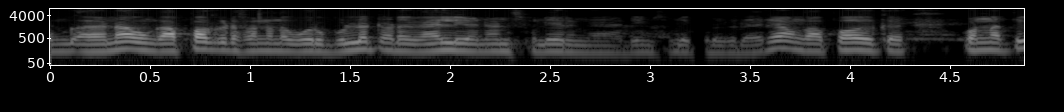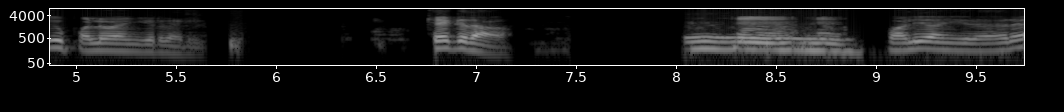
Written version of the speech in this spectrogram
உங்க உங்க அப்பா கிட்ட சொன்ன அந்த ஒரு புல்லட்டோட வேல்யூ என்னன்னு சொல்லிருங்க அப்படின்னு சொல்லி கொடுக்குறாரு. அவங்க அப்பாவுக்கு பொண்ணத்துக்கு பழி வாங்கிடுறாரு. கேக்குதா. பழி வாங்கிறாரு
